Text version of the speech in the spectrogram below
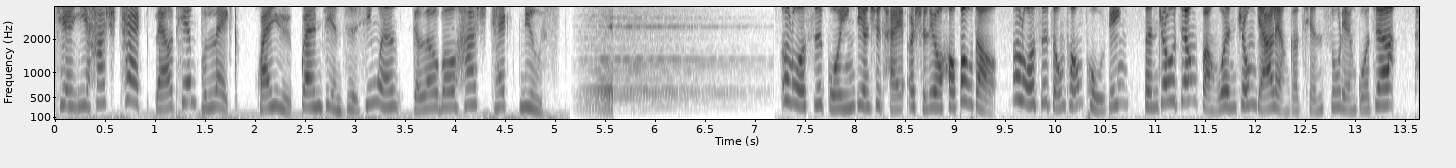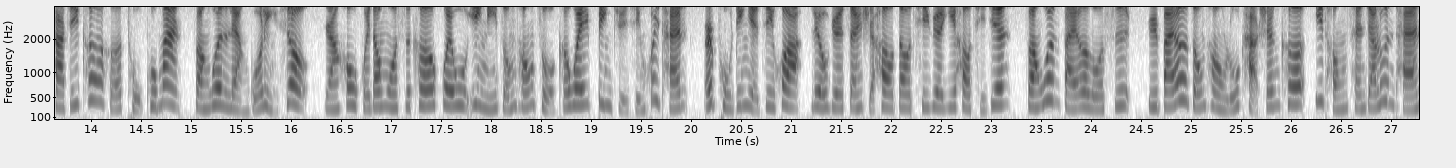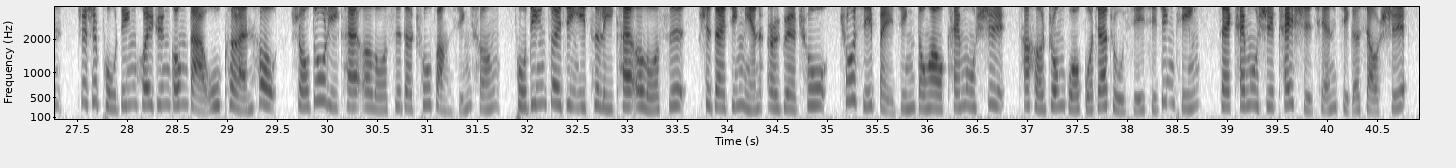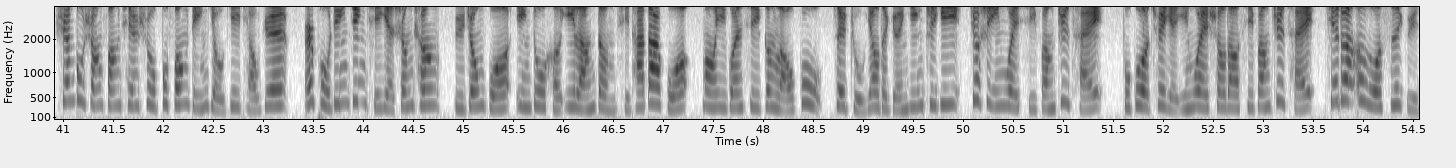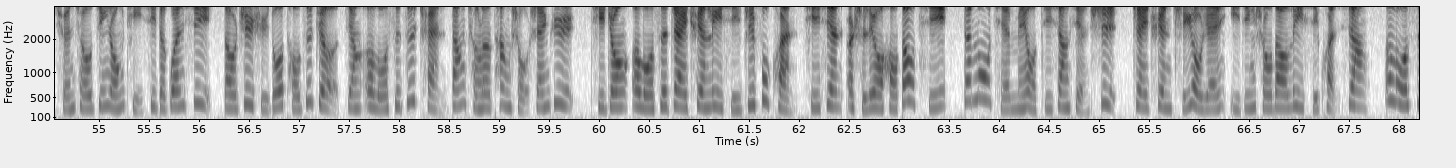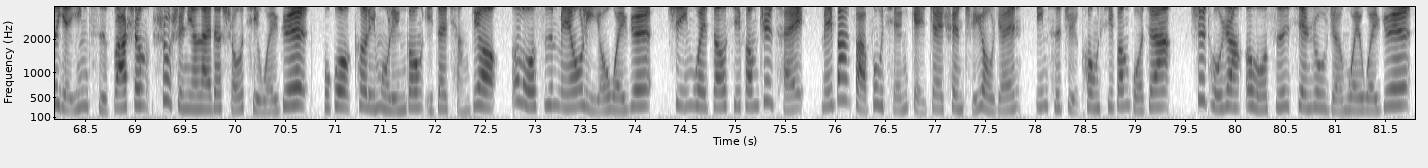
天一 hashtag 聊天不累，寰宇关键字新闻 global hashtag news。俄罗斯国营电视台二十六号报道，俄罗斯总统普京本周将访问中亚两个前苏联国家塔吉克和土库曼，访问两国领袖，然后回到莫斯科会晤印尼总统佐科威，并举行会谈。而普丁也计划六月三十号到七月一号期间访问白俄罗斯，与白俄总统卢卡申科一同参加论坛。这是普丁挥军攻打乌克兰后首度离开俄罗斯的出访行程。普丁最近一次离开俄罗斯是在今年二月初出席北京冬奥开幕式，他和中国国家主席习近平在开幕式开始前几个小时宣布双方签署不封顶友谊条约。而普京近期也声称，与中国、印度和伊朗等其他大国贸易关系更牢固，最主要的原因之一就是因为西方制裁。不过，却也因为受到西方制裁，切断俄罗斯与全球金融体系的关系，导致许多投资者将俄罗斯资产当成了烫手山芋。其中，俄罗斯债券利息支付款期限二十六号到期，但目前没有迹象显示债券持有人已经收到利息款项。俄罗斯也因此发生数十年来的首起违约。不过，克里姆林宫一再强调，俄罗斯没有理由违约，是因为遭西方制裁，没办法付钱给债券持有人，因此指控西方国家试图让俄罗斯陷入人为违约。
